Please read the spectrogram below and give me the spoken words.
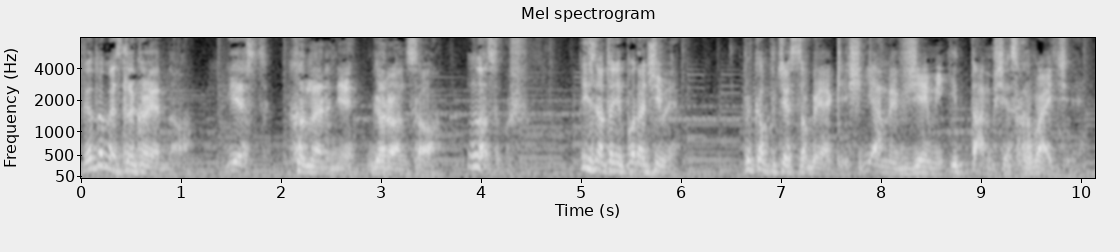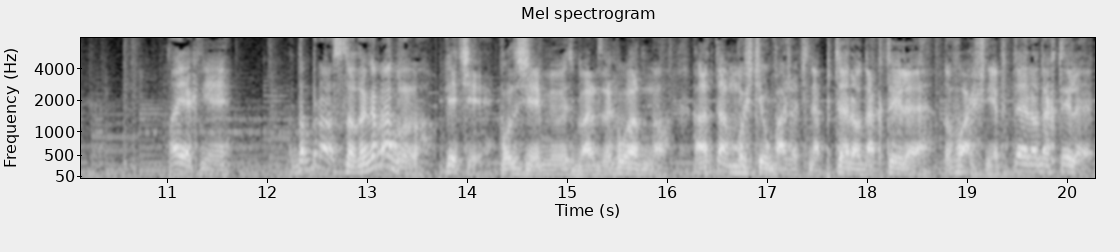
Wiadomo jest tylko jedno. Jest cholernie gorąco. No cóż, nic na to nie poradzimy. Wykopcie sobie jakieś jamy w ziemi i tam się schowajcie. A jak nie, to prosto do grobu. Wiecie, pod ziemią jest bardzo chłodno, ale tam musicie uważać na pterodaktyle. No właśnie, pterodaktyle.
